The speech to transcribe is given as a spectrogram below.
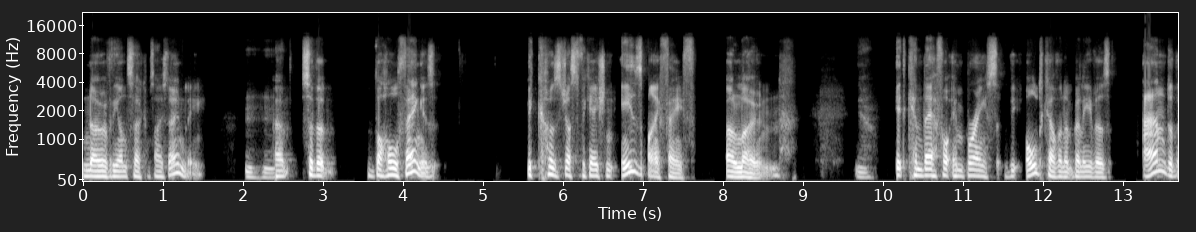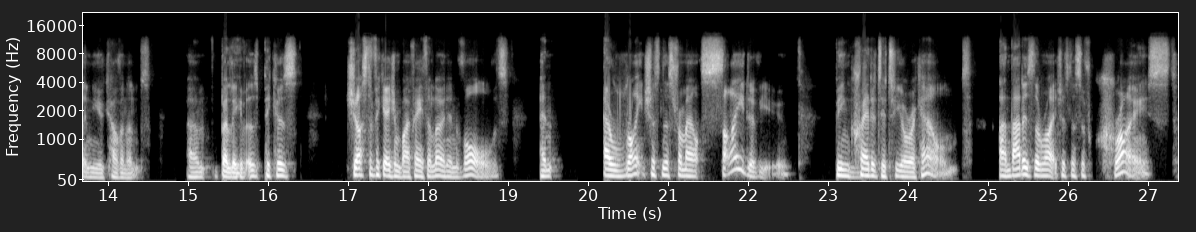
No, of the uncircumcised only. Mm-hmm. Um, so that the whole thing is because justification is by faith alone. Yeah. It can therefore embrace the old covenant believers and the new covenant um, believers because justification by faith alone involves an, a righteousness from outside of you being mm. credited to your account and that is the righteousness of Christ,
